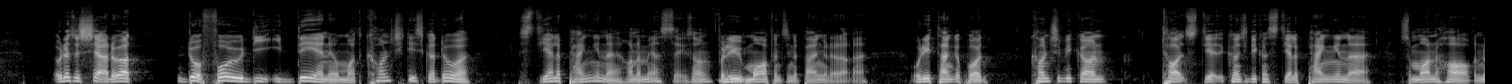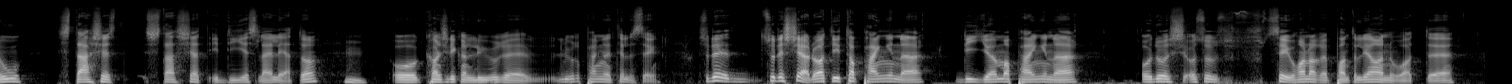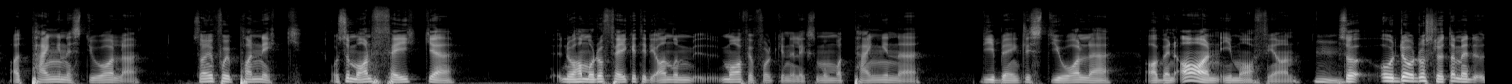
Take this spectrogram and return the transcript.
Og det som skjer, da er at da får jo de ideene om at kanskje de skal da stjele pengene han har med seg. Sant? For det er jo mafiaen sine penger, det der. Og de tenker på at kanskje vi kan ta, stjel, Kanskje de kan stjele pengene som han har nå, stasjet, stasjet i deres leilighet. da Og kanskje de kan lure, lure pengene til seg. Så det, så det skjer da at de tar pengene, de gjemmer pengene, og, da, og så ser jo han der Pantaliano at, eh, at pengene er stjålet. Så han får jo panikk. Og så må han fake Når Han må da fake til de andre mafiafolkene liksom om at pengene De ble egentlig stjålet av en annen i mafiaen. Mm. Så, og da, da slutter med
